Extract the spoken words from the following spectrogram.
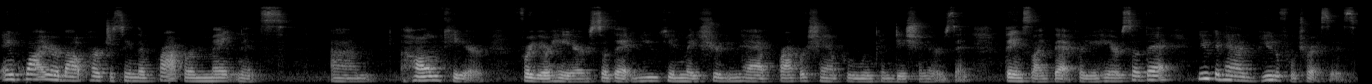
inquire about purchasing the proper maintenance um, home care for your hair so that you can make sure you have proper shampoo and conditioners and things like that for your hair so that you can have beautiful tresses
